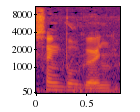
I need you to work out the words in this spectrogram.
5 Bourgogne.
